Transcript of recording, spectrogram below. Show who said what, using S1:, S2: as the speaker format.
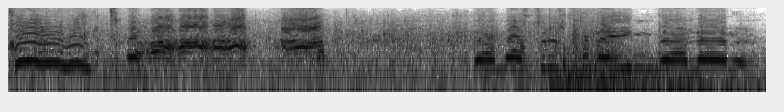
S1: coolt! Jag måste du spela in det, eller?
